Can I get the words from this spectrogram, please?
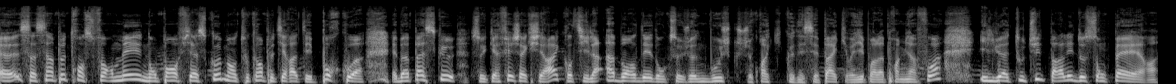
euh, ça s'est un peu transformé, non pas en fiasco, mais en tout cas en petit raté. Pourquoi? Eh ben parce que ce qu'a fait Jacques Chirac, quand il a abordé donc ce jeune Bush, que je crois qu'il connaissait pas, qu'il voyait pour la première fois, il lui a tout de suite parlé de son père,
